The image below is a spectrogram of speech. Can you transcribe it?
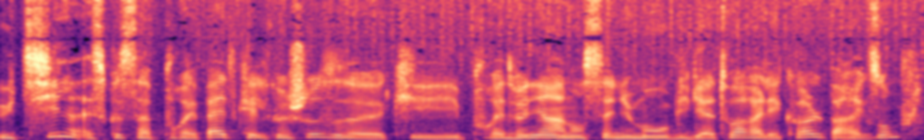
utile. Est-ce que ça pourrait pas être quelque chose qui pourrait devenir un enseignement obligatoire à l'école, par exemple?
